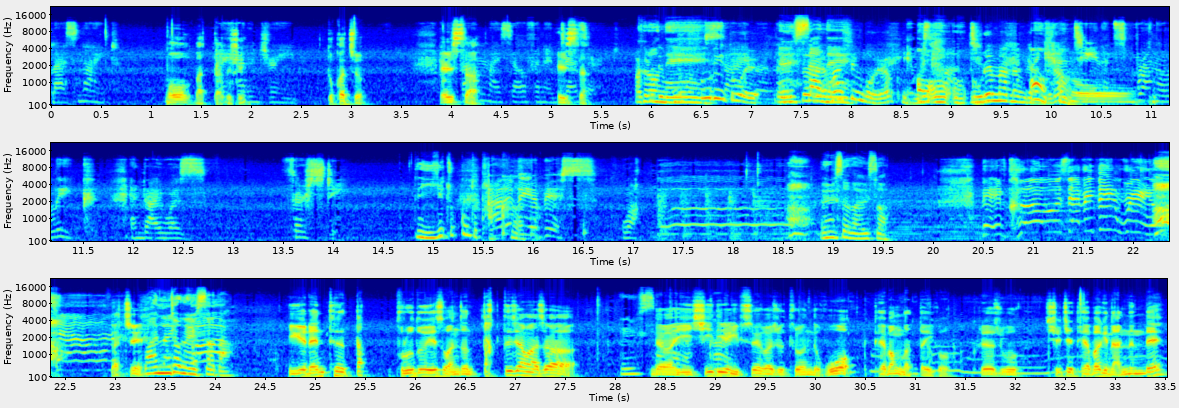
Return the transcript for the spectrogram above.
Last night, 어 맞다, 그지? 똑같죠. 엘사. 엘사. 아, 그러네. 목소리도 엘- 엘사네. 하신 거예요? 그 어, 어, 어. 노래만 한게 어, 아니라? 어. 어. 근데 이게 조금 더 다크하다 walk. 엘사다 엘사 맞지? 완전 엘사다 이게 렌트 딱 브로드웨이에서 완전 딱 뜨자마자 내가 이 CD를 입수해가지고 들었는데 우와 대박 났다 이거. 그래가지고 실제 대박이 났는데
